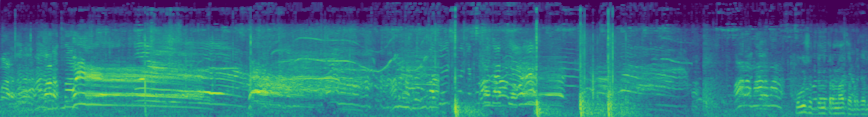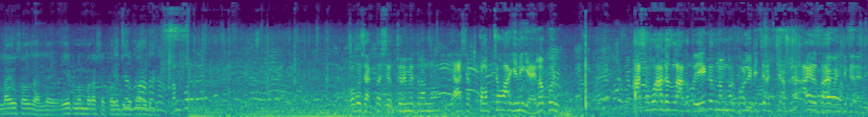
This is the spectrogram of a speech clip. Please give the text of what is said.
मारा. मारा. होय! मारा मारा मारा बघू शकतो मित्रांनो अशा प्रकारे लाईव्ह सौदा झालेला आहे एक नंबर अशा क्वालिटीचा बघू शकता शेतकरी मित्रांनो या टॉपच्या वाघिणी घ्यायला पण असं वाघच लागतो. एकच नंबर क्वालिटीची आजची आपल्या आयर साहेबांची खरेदी.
